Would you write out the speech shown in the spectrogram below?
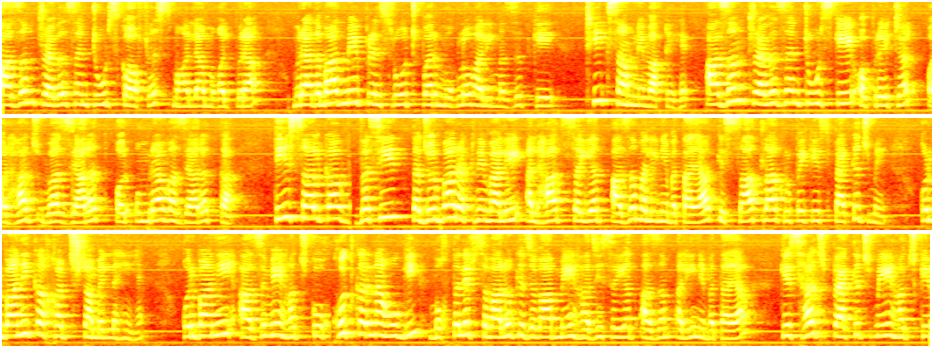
Azam Travels and Tours का ऑफ़िस, मोहल्ला मुगलपुरा मुरादाबाद में प्रिंस रोड पर मुगलों वाली मस्जिद के ठीक सामने वाक़ है। आज़म ट्रेवल्स एंड टूर्स के ऑपरेटर और हज व जियारत और उम्र व जियारत का 30 साल का वसी तजुर्बा रखने वाले अलहाज सैयद आज़म अली ने बताया कि सात लाख रुपए के इस पैकेज में कुर्बानी का खर्च शामिल नहीं है। कुर्बानी आज़म हज को खुद करना होगी। मुख्तलिफ़ सवालों के जवाब में हाजी सैयद आज़म अली ने बताया कि इस हज पैकेज में हज के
